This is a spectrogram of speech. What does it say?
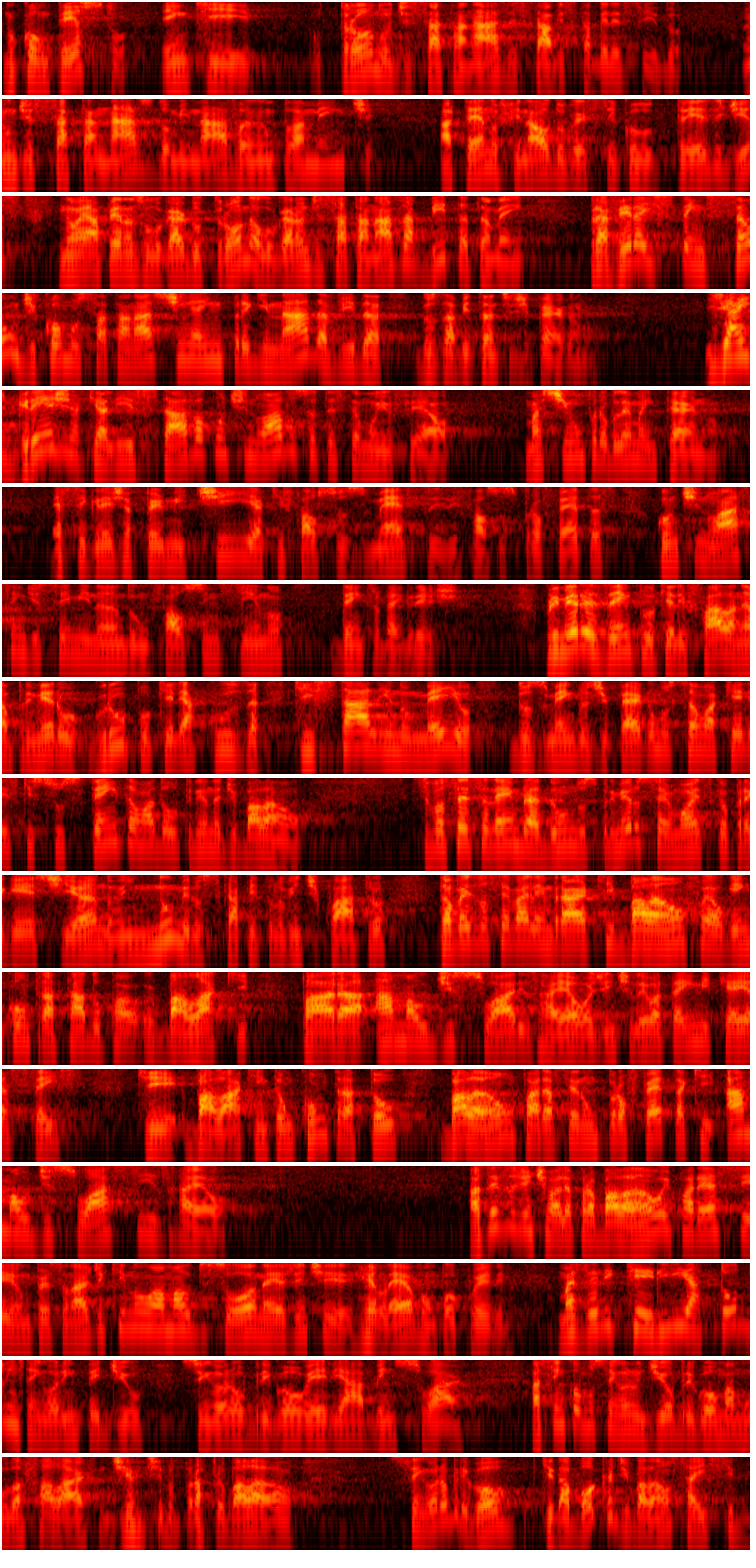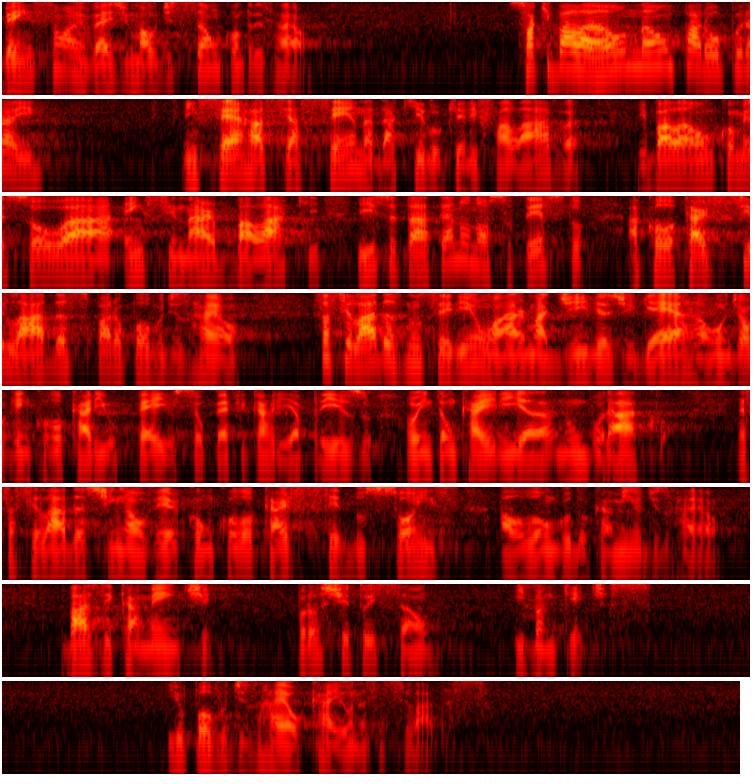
no contexto em que o trono de Satanás estava estabelecido. onde Satanás dominava amplamente. Até no final do versículo 13 diz: não é apenas o lugar do trono, é o lugar onde Satanás habita também. Para ver a extensão de como Satanás tinha impregnado a vida dos habitantes de Pérgamo. E a igreja que ali estava continuava o seu testemunho fiel, mas tinha um problema interno. Essa igreja permitia que falsos mestres e falsos profetas continuassem disseminando um falso ensino dentro da igreja. O primeiro exemplo que ele fala, né, o primeiro grupo que ele acusa, que está ali no meio dos membros de Pérgamo, são aqueles que sustentam a doutrina de Balaão. Se você se lembra de um dos primeiros sermões que eu preguei este ano, em Números capítulo 24, talvez você vai lembrar que Balaão foi alguém contratado por Balaque para amaldiçoar Israel. A gente leu até em Miqueias 6 que Balaque então contratou Balaão para ser um profeta que amaldiçoasse Israel. Às vezes a gente olha para Balaão e parece um personagem que não amaldiçoou, né? A gente releva um pouco ele. Mas ele queria todo o Senhor impediu. O Senhor obrigou ele a abençoar. Assim como o Senhor um dia obrigou uma mula a falar diante do próprio Balaão. O Senhor obrigou que da boca de Balaão saísse bênção ao invés de maldição contra Israel. Só que Balaão não parou por aí. Encerra-se a cena daquilo que ele falava e Balaão começou a ensinar Balaque, e isso está até no nosso texto, a colocar ciladas para o povo de Israel. Essas ciladas não seriam armadilhas de guerra onde alguém colocaria o pé e o seu pé ficaria preso, ou então cairia num buraco. Essas ciladas tinham a ver com colocar seduções ao longo do caminho de Israel. Basicamente, prostituição e banquetes. E o povo de Israel caiu nessas ciladas.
